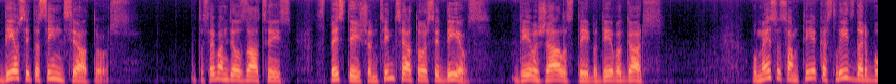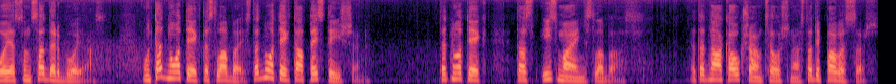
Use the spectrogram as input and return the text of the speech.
Dievs ir tas iniciators. Tas evanģelizācijas pestīšanas iniciators ir Dievs, Dieva žēlastība, Dieva gars. Un mēs esam tie, kas līdzdarbojas un sadarbojās. Un tad notiek tas labais, tad notiek tā pestīšana. Tad notiek tās izmaiņas labās. Ja tad nāk augšām celšanās, tad ir pavasars.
